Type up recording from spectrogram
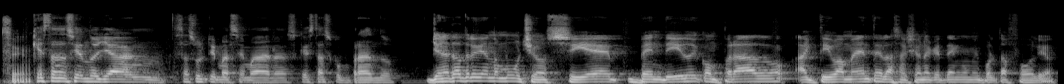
sí. ¿Qué estás haciendo ya en estas últimas semanas? ¿Qué estás comprando? Yo no he estado tradeando mucho. Sí he vendido y comprado activamente las acciones que tengo en mi portafolio.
